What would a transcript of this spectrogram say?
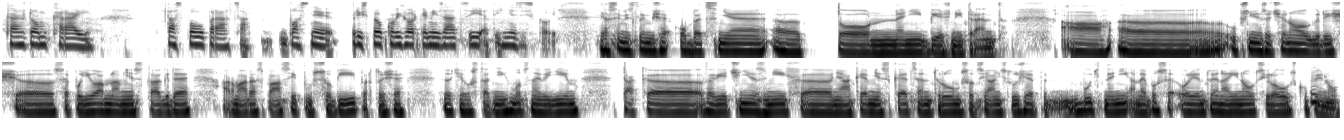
každom kraji ta spolupráca vlastně příspěvkových organizací a těch neziskových? Já si myslím, že obecně eh, to není běžný trend. A uh, upřímně řečeno, když e, se podívám na města, kde armáda spásy působí, protože do těch ostatních moc nevidím, tak uh, ve většině z nich uh, nějaké městské centrum sociálních služeb buď není, anebo se orientuje na jinou cílovou skupinu. Mm.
